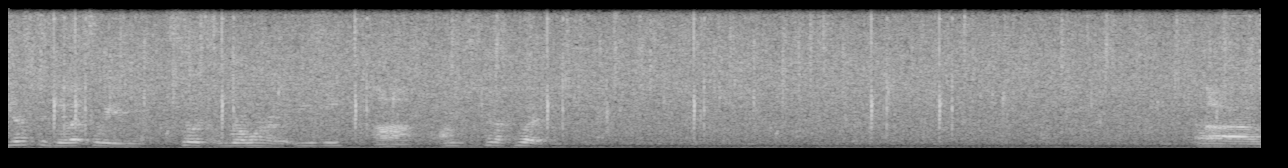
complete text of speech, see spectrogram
just to do it so we, so it's a real one or easy. Uh-huh. I'm just gonna put um,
